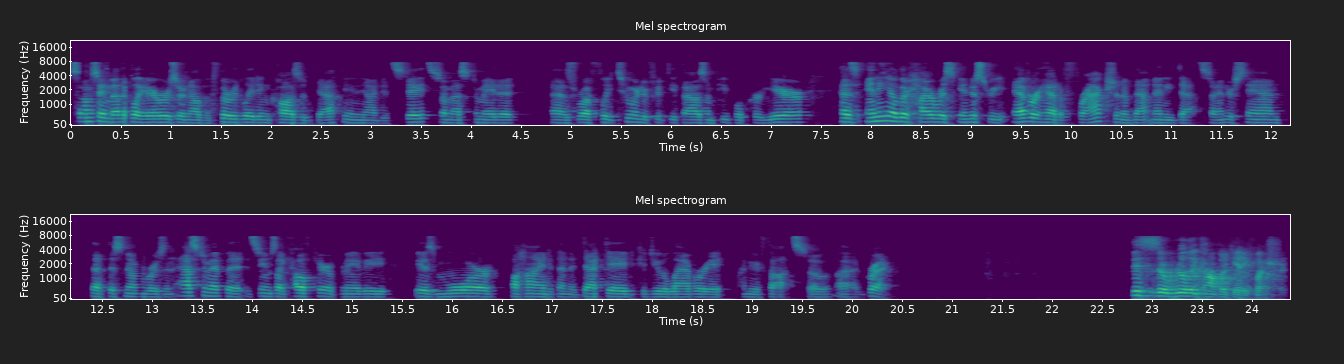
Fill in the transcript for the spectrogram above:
Some say medical errors are now the third leading cause of death in the United States. Some estimate it as roughly 250,000 people per year. Has any other high-risk industry ever had a fraction of that many deaths? I understand that this number is an estimate, but it seems like healthcare maybe is more behind than a decade. Could you elaborate on your thoughts? So, uh, Greg. This is a really complicated question.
